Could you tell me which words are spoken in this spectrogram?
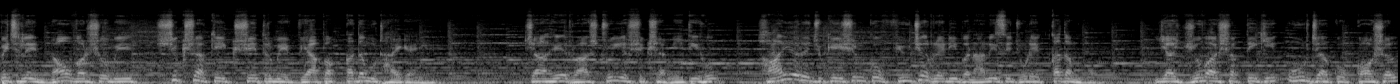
पिछले नौ वर्षों में शिक्षा के क्षेत्र में व्यापक कदम उठाए गए हैं। चाहे राष्ट्रीय शिक्षा नीति हो, हायर एजुकेशन को फ्यूचर रेडी बनाने से जुड़े कदम हो, या युवा शक्ति की ऊर्जा को कौशल,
